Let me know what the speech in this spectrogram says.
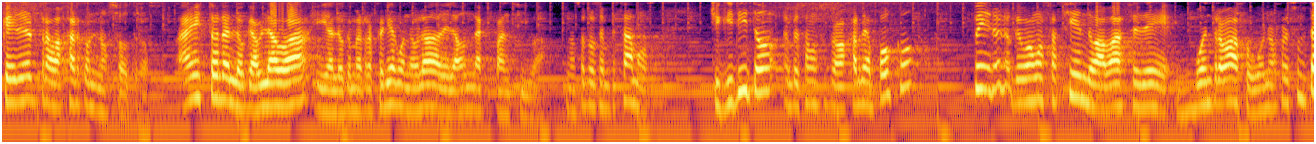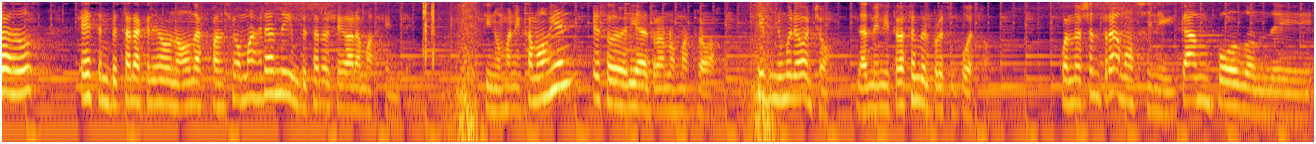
querer trabajar con nosotros. A esto era lo que hablaba y a lo que me refería cuando hablaba de la onda expansiva. Nosotros empezamos chiquitito, empezamos a trabajar de a poco, pero lo que vamos haciendo a base de buen trabajo buenos resultados es empezar a generar una onda expansiva más grande y empezar a llegar a más gente. Si nos manejamos bien, eso debería de traernos más trabajo. Tip número 8 la administración del presupuesto. Cuando ya entramos en el campo donde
